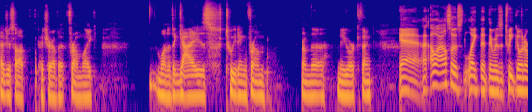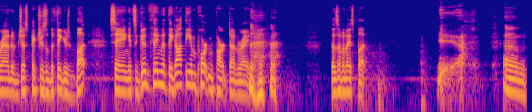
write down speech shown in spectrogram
I just saw a picture of it from like one of the guys tweeting from from the New York thing. Yeah. Oh, I also like that there was a tweet going around of just pictures of the figure's butt, saying it's a good thing that they got the important part done right. Does have a nice butt. Yeah. Um,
